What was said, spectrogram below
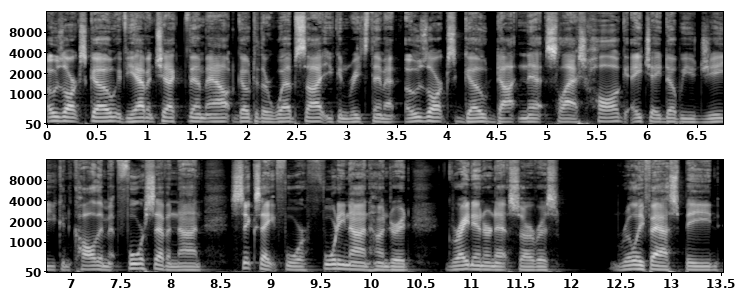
Ozarks Go. If you haven't checked them out, go to their website. You can reach them at ozarksgo.net slash hog, H A W G. You can call them at 479 684 4900. Great internet service, really fast speed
